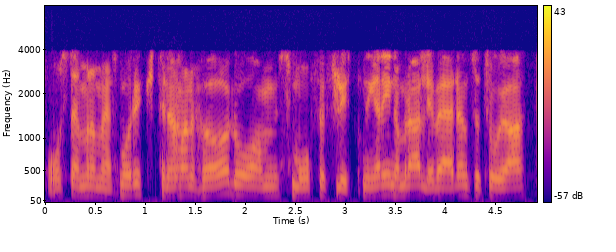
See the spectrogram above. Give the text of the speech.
och stämmer de här små ryktena man hör då om små förflyttningar inom rallyvärlden så tror jag att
